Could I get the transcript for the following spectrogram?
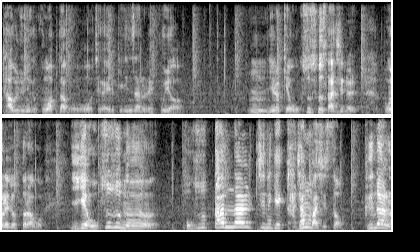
답을 주니까 고맙다고 제가 이렇게 인사를 했고요. 음, 이렇게 옥수수 사진을 보내줬더라고. 이게 옥수수는 옥수수 딴 날 찌는 게 가장 맛있어. 그날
